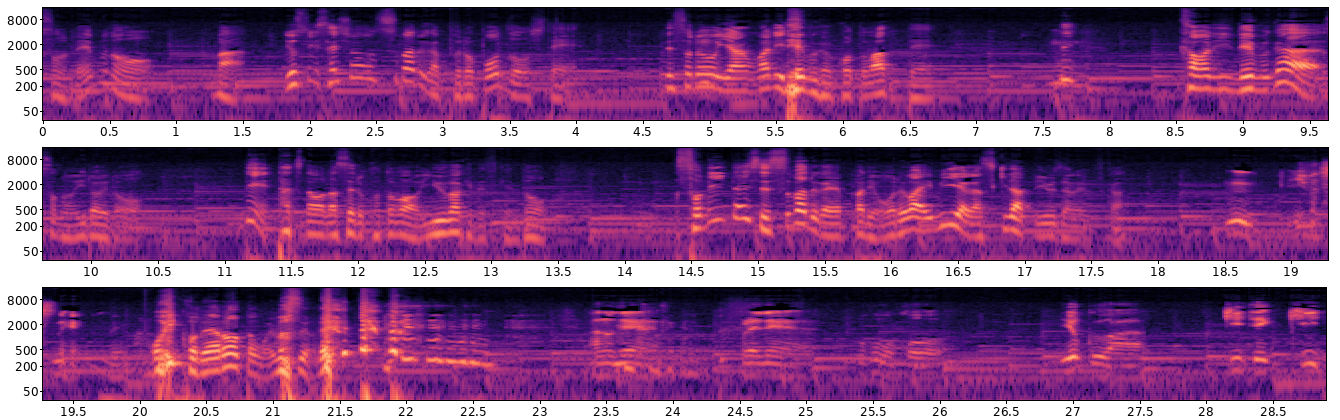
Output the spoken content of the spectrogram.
そのレムの、まあ、要するに最初スバルがプロポーズをして、で、それをやんわりレムが断って、で代わりにレムが、そのいろいろ、ね、立ち直らせる言葉を言うわけですけれど、それに対してスバルがやっぱり俺はエミリアが好きだって言うじゃないですか。ね、うん、言いますね。おい、この野郎と思いますよね。あのね、これね、僕もこう、よくは聞いて、聞い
